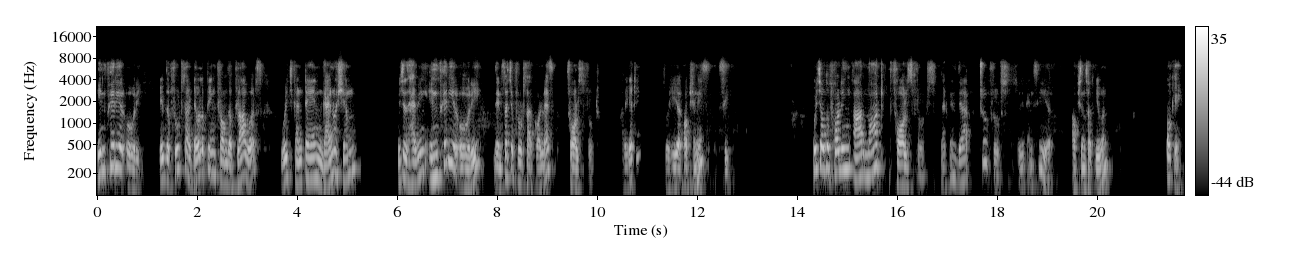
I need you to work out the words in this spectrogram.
inferior ovary, if the fruits are developing from the flowers which contain gynoecium, which is having inferior ovary, then such fruits are called as false fruit. Are you getting? So here option is C. Which of the following are not false fruits? That means they are true fruits. So you can see here, options are given. Okay,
